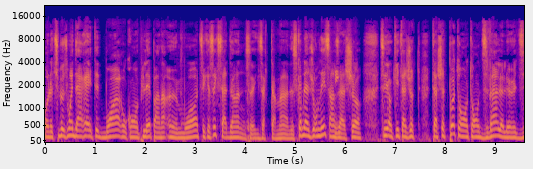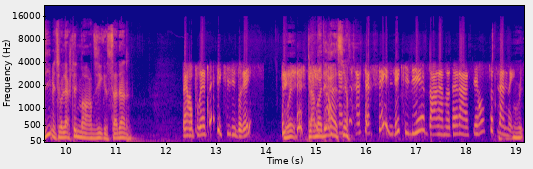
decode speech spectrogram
On a-tu besoin d'arrêter de boire au complet pendant un mois? Tu sais, qu'est-ce que ça donne, ça, exactement? C'est comme la journée sans achat. Tu sais, OK, t'achètes pas ton, ton divan le lundi, mais tu vas l'acheter le mardi. Qu'est-ce que ça donne? Ben, on pourrait être équilibré. Oui, la modération. on rechercher l'équilibre dans la modération toute l'année. Oui,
